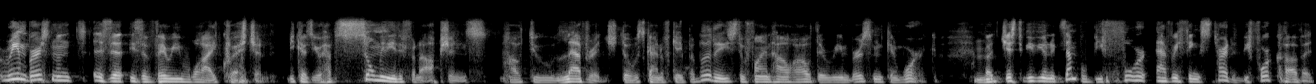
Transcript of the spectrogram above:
reimbursement is a is a very wide question because you have so many different options how to leverage those kind of capabilities to find how how the reimbursement can work. Mm-hmm. But just to give you an example, before everything started, before COVID,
